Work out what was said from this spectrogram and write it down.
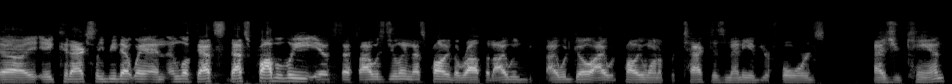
Uh, it could actually be that way. And, and look, that's that's probably if if I was Julien, that's probably the route that I would I would go. I would probably want to protect as many of your forwards as you can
